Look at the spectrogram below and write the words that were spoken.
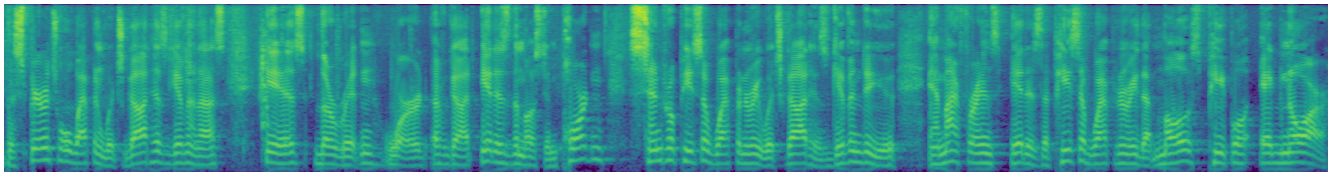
the spiritual weapon which God has given us, is the written word of God. It is the most important central piece of weaponry which God has given to you. And my friends, it is the piece of weaponry that most people ignore.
